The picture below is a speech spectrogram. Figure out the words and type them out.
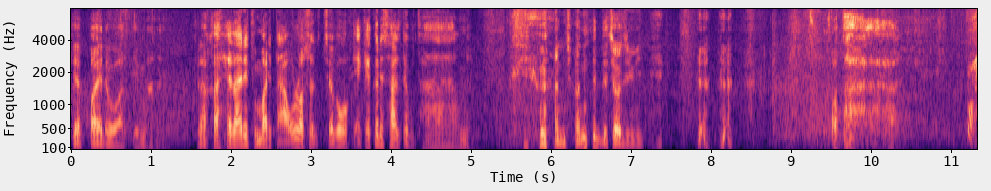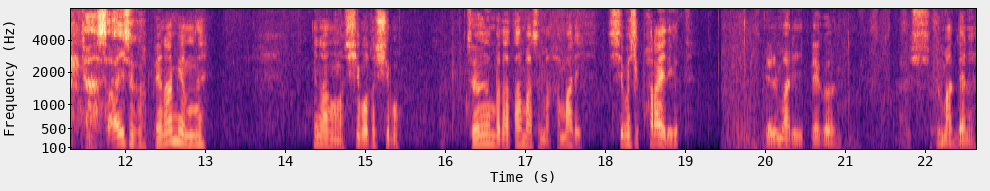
갯바위로 왔더니만은. 그래, 아까 해다리 두 마리 딱 올라서 저보고 깨끗거리 살 때부터, 아, 오늘. 안 좋았는데, 조짐이. 왔다. 야, 사이즈가 변함이 없네. 그냥 뭐 15도 15. 전부 다 담았으면 한 마리 10원씩 팔아야 되겠다. 10마리 100원. 아이씨, 얼마 안 되네.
